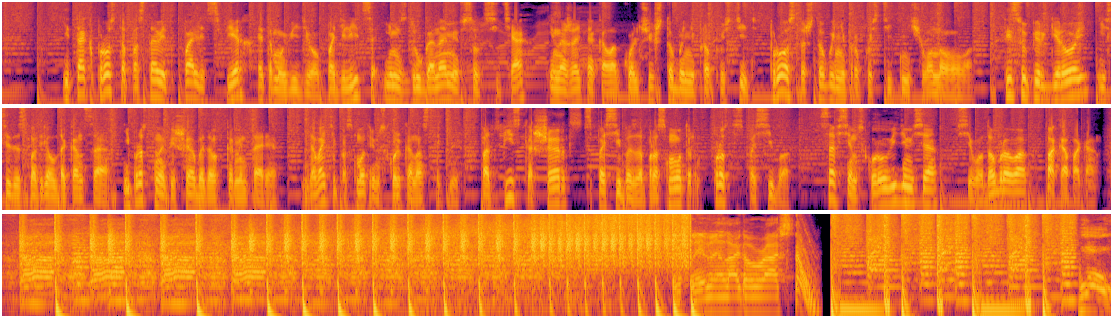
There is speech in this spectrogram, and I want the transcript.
И так просто поставить палец вверх этому видео, поделиться им с друганами в соцсетях и нажать на колокольчик, чтобы не пропустить. Просто, чтобы не пропустить ничего нового. Ты супергерой, если досмотрел до конца, и просто напиши об этом в комментариях. Давайте посмотрим, сколько нас таких. Подписка, шер, спасибо за просмотр, просто спасибо. Совсем скоро увидимся. Всего доброго. Пока-пока. Living like a rock star. You're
